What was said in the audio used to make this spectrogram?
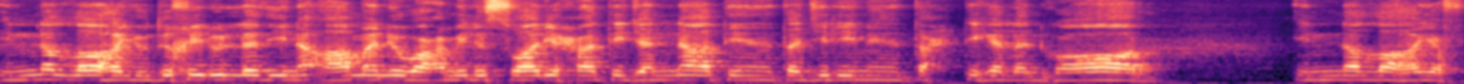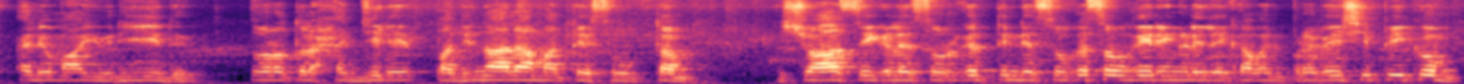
ഇന്നല്ലാഹ യുദ്ഖിലുല്ലദീന ആമനു അമിലു സ്വാലിഹാത്തി ജന്നാത്തിൻ തജിരിമിൻ തഹ്തിഹൽ അൻഹാർ. ഇന്നല്ലാഹ യഫ് അലുമായുരീദ് യുരീദ്. സൂറത്തുൽ ഹജ്ജിലെ പതിനാലാമത്തെ സൂക്തം. വിശ്വാസികളെ സ്വർഗത്തിന്റെ സുഖസൗകര്യങ്ങളിലേക്ക് അവൻ പ്രവേശിപ്പിക്കും.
